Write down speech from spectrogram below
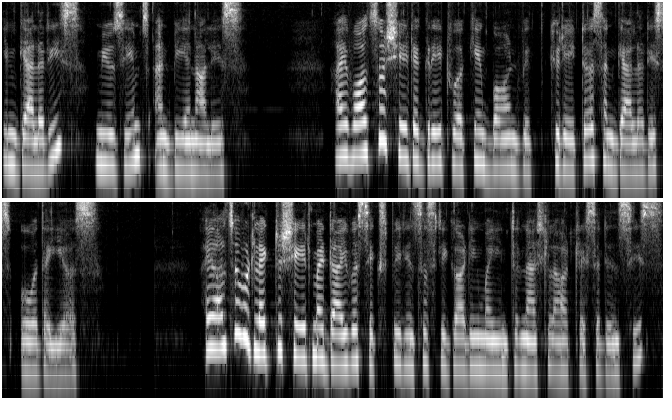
in galleries, museums and biennales. I have also shared a great working bond with curators and galleries over the years. I also would like to share my diverse experiences regarding my international art residencies.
